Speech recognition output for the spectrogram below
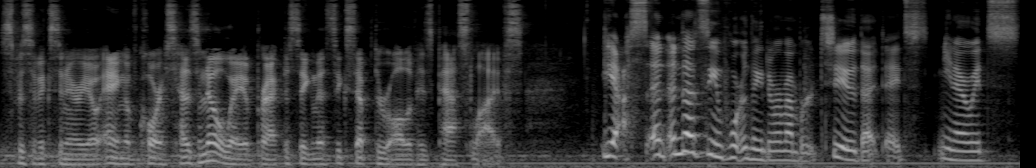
specific scenario, Aang, of course, has no way of practicing this except through all of his past lives. Yes, and, and that's the important thing to remember too. That it's you know it's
